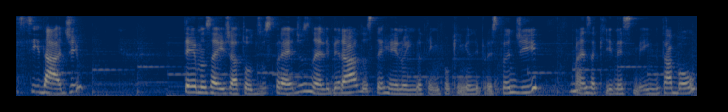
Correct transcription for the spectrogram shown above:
Cidade. Temos aí já todos os prédios, né, liberados. Terreno ainda tem um pouquinho ali para expandir, mas aqui nesse meio tá bom.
